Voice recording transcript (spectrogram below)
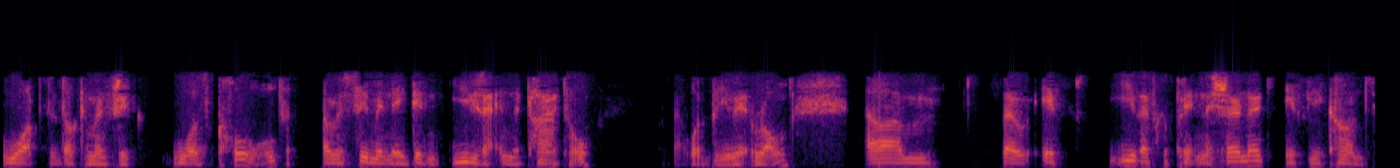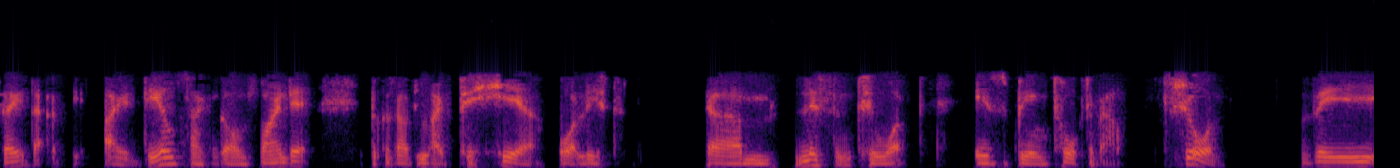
what the documentary was called. I'm assuming they didn't use that in the title. That would be a bit wrong. Um, so if you guys could put it in the show notes, if you can't say, that would be ideal, so I can go and find it, because I'd like to hear or at least um, listen to what is being talked about. Sean, the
